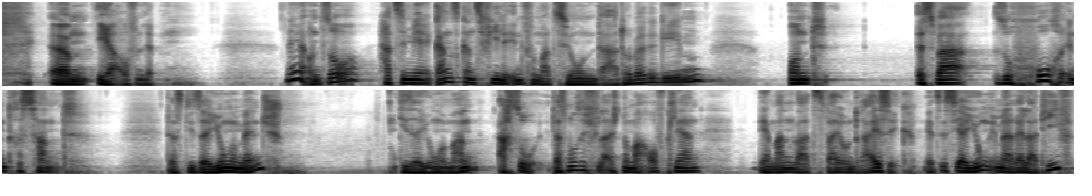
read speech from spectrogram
ähm, eher auf den Lippen. Naja, und so hat sie mir ganz, ganz viele Informationen darüber gegeben und es war so hochinteressant, dass dieser junge Mensch, dieser junge Mann, ach so, das muss ich vielleicht nochmal aufklären, der Mann war 32. Jetzt ist ja jung immer relativ.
